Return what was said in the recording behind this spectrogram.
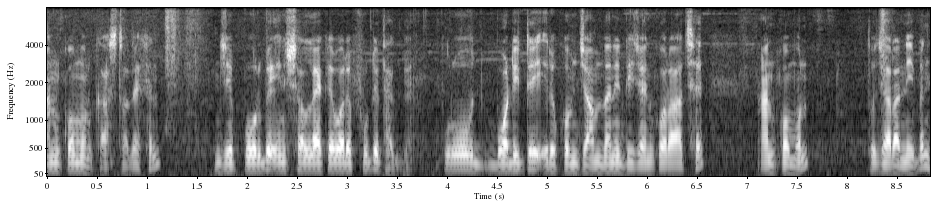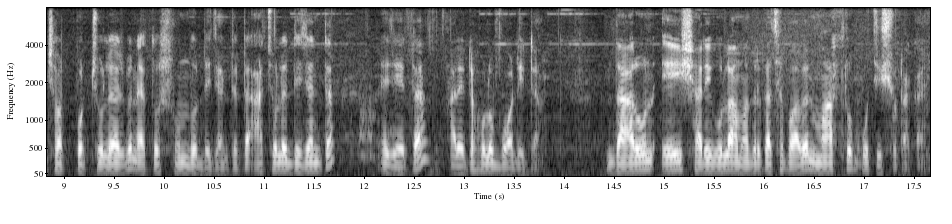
আনকমন কাজটা দেখেন। যে পরবে, ইনশাল্লাহ একেবারে ফুটে থাকবে। পুরো বডিতে এরকম জামদানি ডিজাইন করা আছে আনকমন তো যারা নেবেন, ঝটপট চলে আসবেন, এত সুন্দর ডিজাইনটা এটা আঁচলের ডিজাইনটা এই যে এটা, আর এটা হলো বডিটা। দারুণ, এই শাড়িগুলো আমাদের কাছে পাবেন মাত্র পঁচিশশো টাকায়।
